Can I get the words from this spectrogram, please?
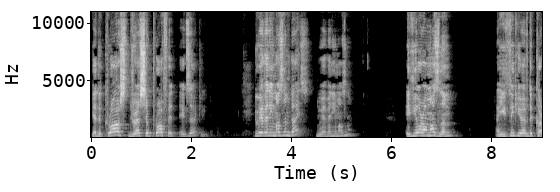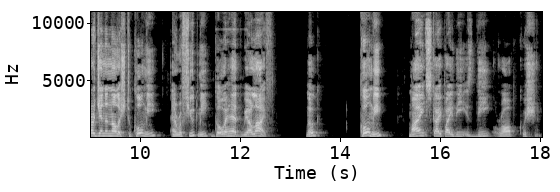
Yeah, the cross-dresser prophet, exactly. Do we have any Muslim guys? Do we have any Muslim? If you're a Muslim and you think you have the courage and the knowledge to call me and refute me, go ahead. We are live. Look, call me. My Skype ID is the Rob Christian.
